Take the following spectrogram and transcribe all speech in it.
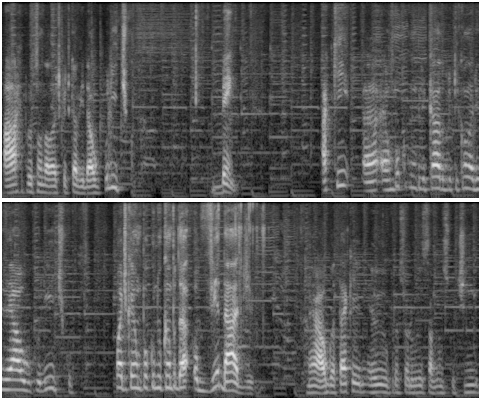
a reprodução da lógica de que a vida é algo político. Bem, aqui uh, é um pouco complicado, porque quando a vida é algo político, pode cair um pouco no campo da obviedade. Né? Algo até que eu e o professor Luiz estavam discutindo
